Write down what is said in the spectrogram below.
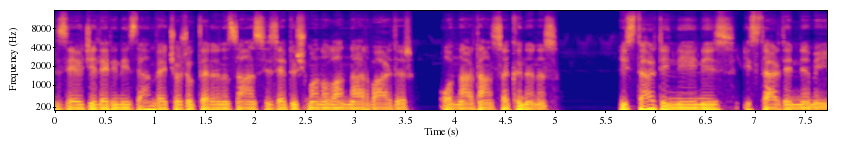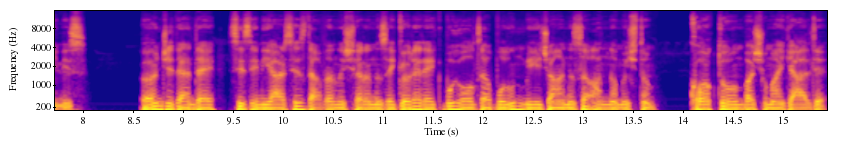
zevcelerinizden ve çocuklarınızdan size düşman olanlar vardır. Onlardan sakınınız. İster dinleyiniz, ister dinlemeyiniz. Önceden de sizin yersiz davranışlarınızı görerek bu yolda bulunmayacağınızı anlamıştım. Korktuğum başıma geldi.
